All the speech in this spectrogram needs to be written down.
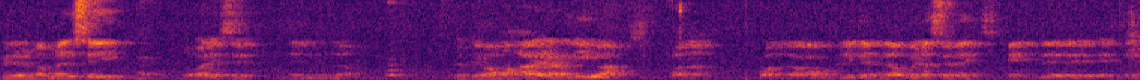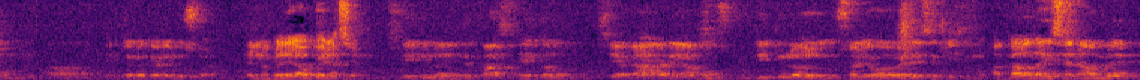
pero el nombre del CI no aparece en ningún lado. Lo que vamos a ver arriba, cuando cuando hagamos clic en la operación es este, este nombre. Esto es lo que ve el usuario. El nombre de la operación. Título de interfaz, esto, si acá agregamos un título, el usuario va a ver ese título. Acá donde dice nombre,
